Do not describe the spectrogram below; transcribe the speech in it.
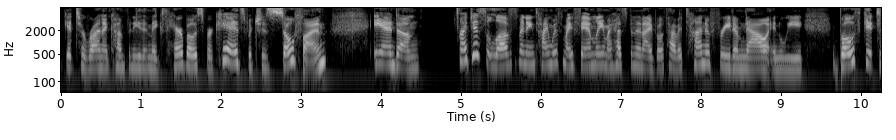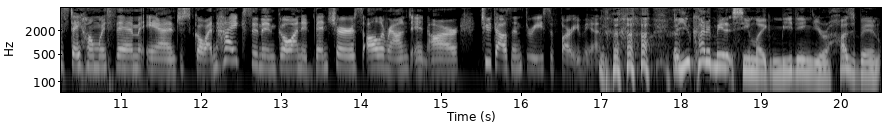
get to run a company that makes hair bows for kids, which is so fun. And um, I just love spending time with my family. My husband and I both have a ton of freedom now, and we both get to stay home with them and just go on hikes and then go on adventures all around in our 2003 Safari van. you kind of made it seem like meeting your husband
